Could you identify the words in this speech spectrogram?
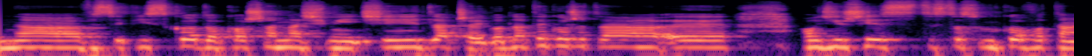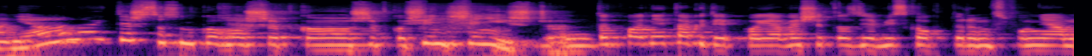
na wysypisko, do kosza na śmieci. Dlaczego? Dlatego, że ta odzież jest stosunkowo tania, no i też stosunkowo szybko, szybko się, się niszczy. Dokładnie tak, gdy pojawia się to zjawisko, o którym wspomniałam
